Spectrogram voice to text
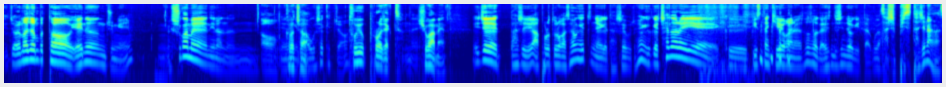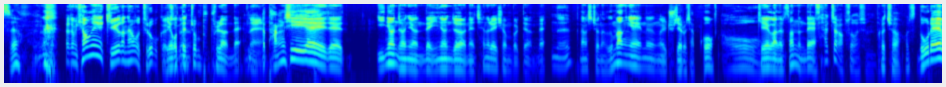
이제 얼마 전부터 예능 중에 슈가맨이라는 어. 예능이 그렇죠. 나오기 시작했죠. 투유 프로젝트 네. 슈가맨. 이제 다시 앞으로 돌아가서 형이 했던 이야기를 다시 해보죠. 형이 그 채널 A에 그 비슷한 기획안을 써서 내신 적이 있다고요. 사실 비슷하진 않았어요. 아, 그럼 형의 기획안 한번 들어볼까요? 예고 지금? 때는 좀 부풀렸는데. 네. 그러니까 당시에 이제 2년 전이었는데 2년 전에 채널 A 시험 볼 때였는데 네. 그 당시 저는 음악 예능을 주제로 잡고 오. 기획안을 썼는데 살짝 앞서가셨는데. 그렇죠. 그래서 노래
